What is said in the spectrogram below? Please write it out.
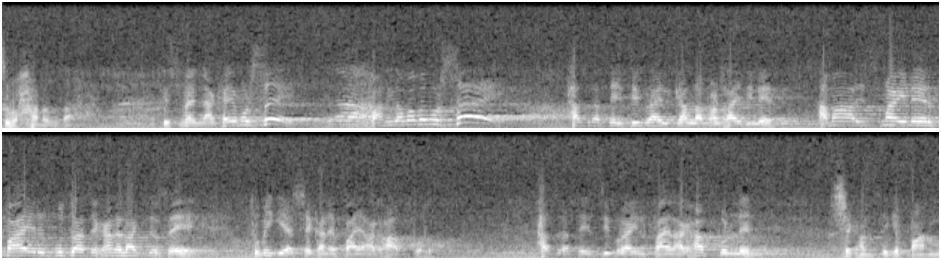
সুবহানাল্লাহ। ইসমাইল না খেয়ে মরছে? পানির অভাবে মরছে? হাজরাতে জিব্রাইলকে আল্লাহ পাঠাই দিলেন, আমার ইসমাইলের পায়ের গুতা যেখানে লাগতেছে, তুমি গিয়া সেখানে পায়ে আঘাত করো। হাজরাতে জিব্রাইল পায়ের আঘাত করলেন, সেখান থেকে পানি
